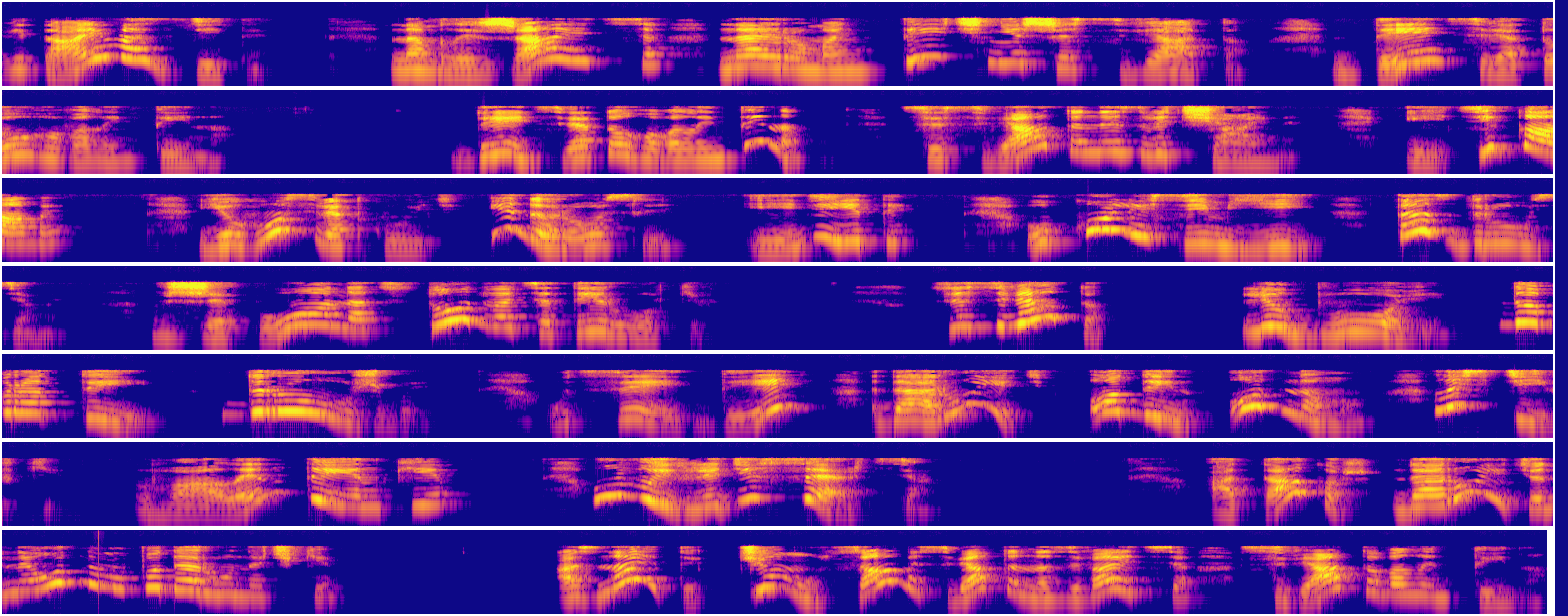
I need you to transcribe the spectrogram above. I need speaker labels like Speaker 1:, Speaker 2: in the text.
Speaker 1: Вітаю вас, діти! Наближається найромантичніше свято День Святого Валентина. День Святого Валентина це свято незвичайне і цікаве. Його святкують і дорослі, і діти у колі сім'ї та з друзями вже понад 120 років. Це свято любові, доброти, дружби. У цей день дарують один одному листівки, валентинки у вигляді серця, а також дарують одне одному подаруночки. А знаєте, чому саме свято називається Свято Валентина?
